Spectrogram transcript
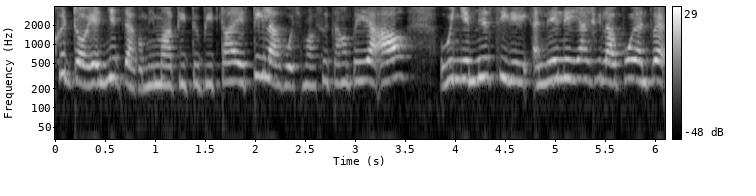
ခရစ်တော်ရဲ့မြစ်တာကိုမြန်မာပြည်သူပြည်သားတွေသိလာဖို့ကျွန်တော်ဆုတောင်းပေးရအောင်ဝိညာဉ်မျက်စိတွေအလင်းတွေရရှိလာဖို့ရတဲ့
